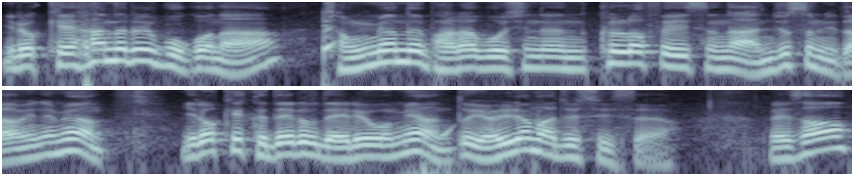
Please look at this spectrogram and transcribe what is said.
이렇게 하늘을 보거나 정면을 바라보시는 클럽 페이스는 안 좋습니다. 왜냐면 이렇게 그대로 내려오면 또 열려 맞을 수 있어요. 그래서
